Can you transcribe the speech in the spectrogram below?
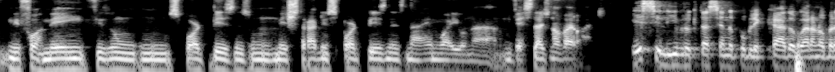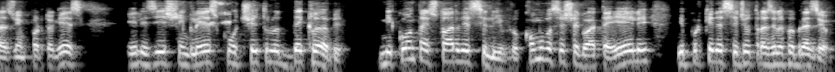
me formei, fiz um, um Sport Business, um mestrado em Sport Business na NYU, na Universidade de Nova York. Esse livro que está sendo publicado agora no Brasil em português, ele existe em inglês com o título The Club. Me conta a história desse livro. Como você chegou até ele e por que decidiu trazê-lo para o Brasil?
